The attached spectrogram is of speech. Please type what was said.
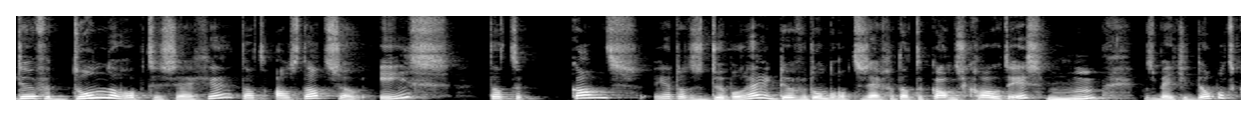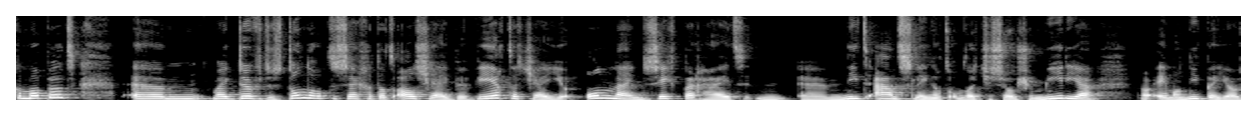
durf er donder op te zeggen dat als dat zo is, dat de kans, ja dat is dubbel, ik durf er donder op te zeggen dat de kans groot is. -hmm. Dat is een beetje doppelt gemoppeld. Um, maar ik durf dus donder op te zeggen dat als jij beweert dat jij je online zichtbaarheid uh, niet aanslingert omdat je social media nou eenmaal niet bij jou,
